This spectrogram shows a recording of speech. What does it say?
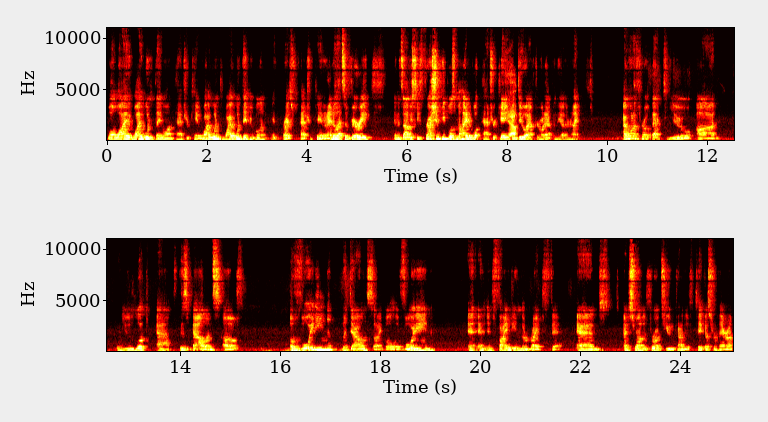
well, why why wouldn't they want Patrick Kane? Why wouldn't why wouldn't they be willing to pay the price for Patrick Kane? And I know that's a very and it's obviously fresh in people's mind of what Patrick Kane yeah. can do after what happened the other night. I want to throw it back to you on when you look at this balance of avoiding the down cycle, avoiding and, and, and finding the right fit. And I just wanted to throw it to you to kind of take us from there on.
